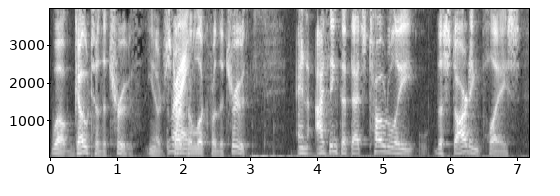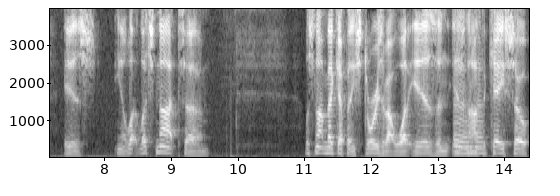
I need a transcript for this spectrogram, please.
well, go to the truth. You know, start Right. to look for the truth, and I think that that's totally the starting place. Is you know, let, let's not. Um, let's not make up any stories about what is and is not the case. So,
